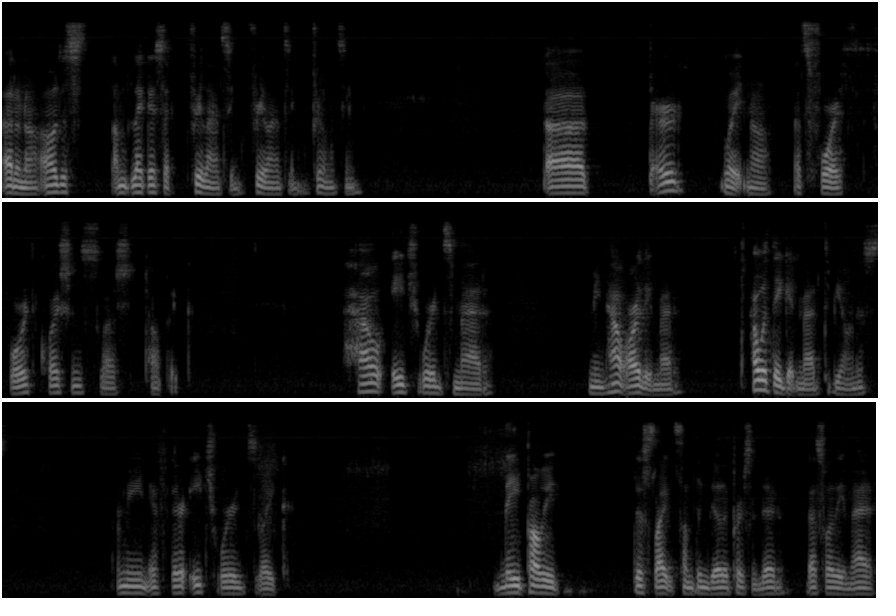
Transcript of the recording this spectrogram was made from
I don't know. I'll just I'm like I said, freelancing, freelancing, freelancing. Uh, third. Wait, no, that's fourth. Fourth question slash topic. How H words mad? I mean, how are they mad? How would they get mad, to be honest? I mean, if they're H words, like, they probably disliked something the other person did. That's why they mad.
